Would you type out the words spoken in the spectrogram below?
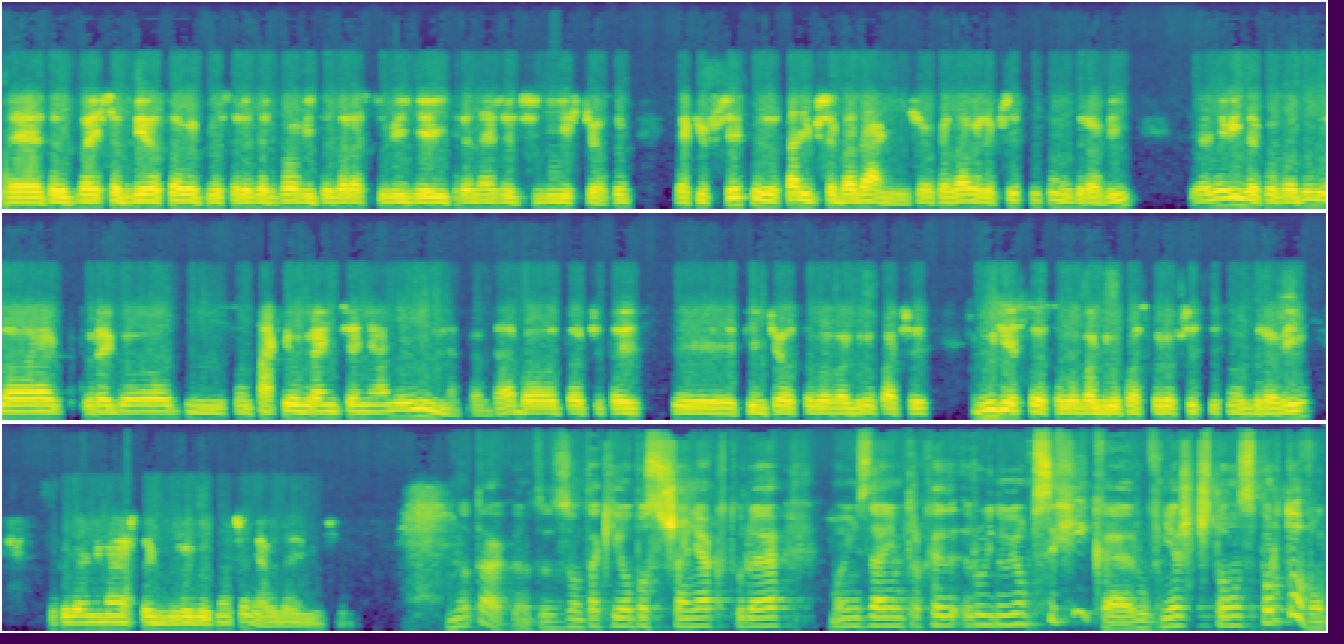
e, to jest 22 osoby, plus rezerwowi, to zaraz ci wyjdzie i trenerzy 30 osób. Jak już wszyscy zostali przebadani i się okazało, że wszyscy są zdrowi, ja nie widzę powodu, dla którego są takie ograniczenia, a nie inne, prawda? Bo to, czy to jest y, pięcioosobowa grupa, czy dwudziestoosobowa grupa, skoro wszyscy są zdrowi, to chyba nie ma aż tak dużego znaczenia, wydaje mi się. No tak, no to są takie obostrzenia, które moim zdaniem trochę rujnują psychikę, również tą sportową.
